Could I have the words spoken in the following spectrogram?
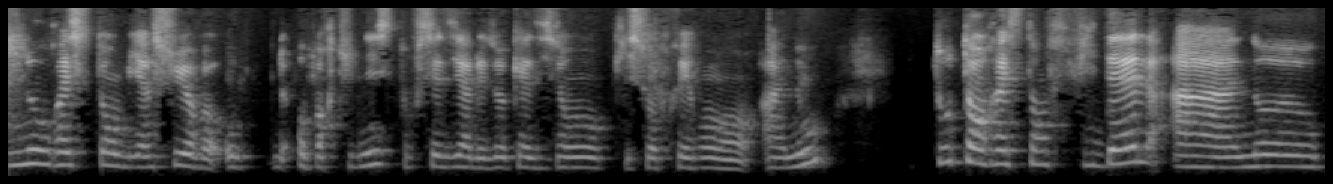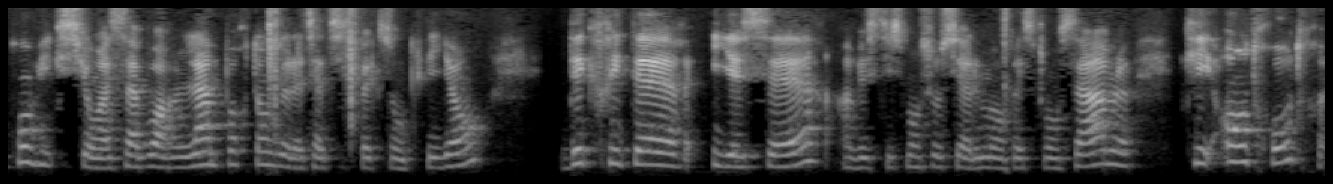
Nous restons bien sûr opportunistes pour saisir les occasions qui s'offriront à nous, tout en restant fidèles à nos convictions, à savoir l'importance de la satisfaction client, des critères ISR, investissement socialement responsable, qui, entre autres,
